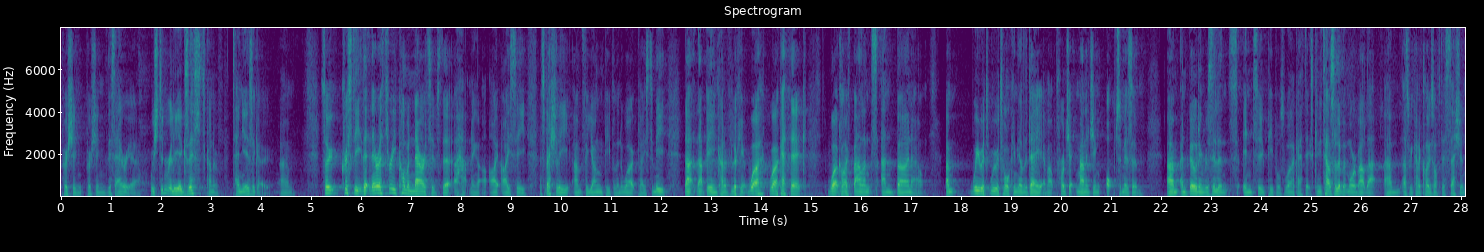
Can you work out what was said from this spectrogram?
pushing, pushing this area, which didn't really exist kind of 10 years ago. Um, so, Kristy, th- there are three common narratives that are happening, I, I see, especially um, for young people in the workplace. To me, that, that being kind of looking at work, work ethic, work life balance, and burnout. Um, we, were, we were talking the other day about project managing optimism um, and building resilience into people's work ethics. Can you tell us a little bit more about that um, as we kind of close off this session?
